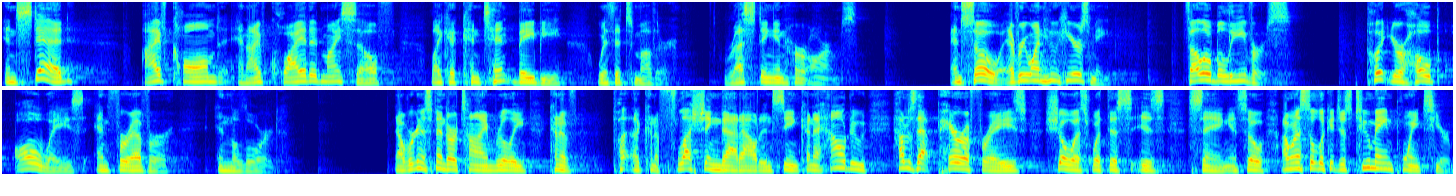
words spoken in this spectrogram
Instead, I've calmed and I've quieted myself like a content baby with its mother, resting in her arms. And so, everyone who hears me, fellow believers, put your hope always and forever in the Lord. Now we're going to spend our time really kind of uh, kind of fleshing that out and seeing kind of how do how does that paraphrase show us what this is saying. And so I want us to look at just two main points here.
